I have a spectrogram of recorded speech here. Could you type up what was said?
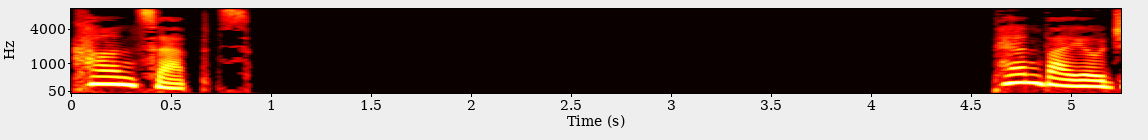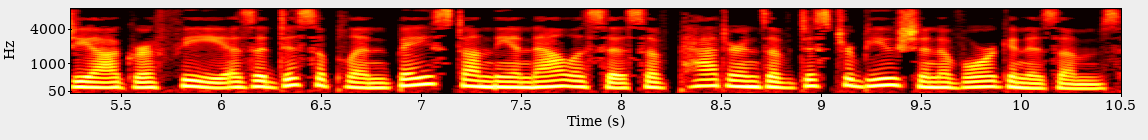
Concepts Panbiogeography is a discipline based on the analysis of patterns of distribution of organisms.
